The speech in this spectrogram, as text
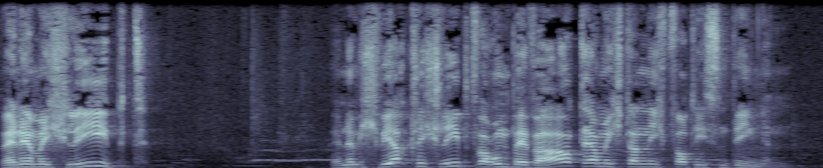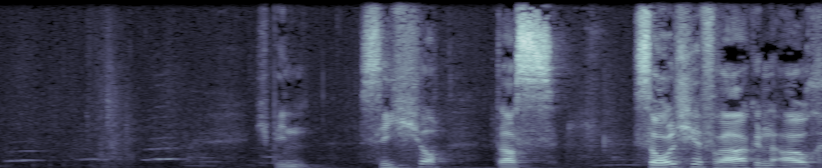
Wenn er mich liebt, wenn er mich wirklich liebt, warum bewahrt er mich dann nicht vor diesen Dingen? Ich bin sicher, dass solche Fragen auch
